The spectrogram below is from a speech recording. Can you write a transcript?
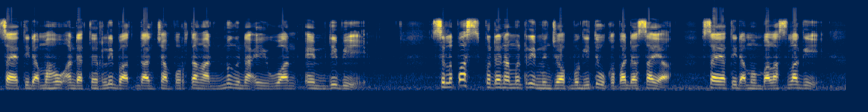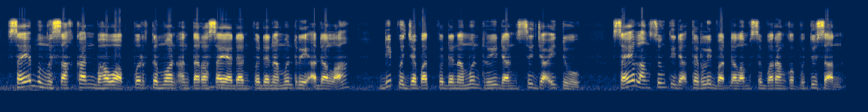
Saya tidak mahu anda terlibat dan campur tangan mengenai 1MDB. Selepas Perdana Menteri menjawab begitu kepada saya, saya tidak membalas lagi. Saya mengesahkan bahawa pertemuan antara saya dan Perdana Menteri adalah di pejabat Perdana Menteri dan sejak itu, saya langsung tidak terlibat dalam sebarang keputusan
